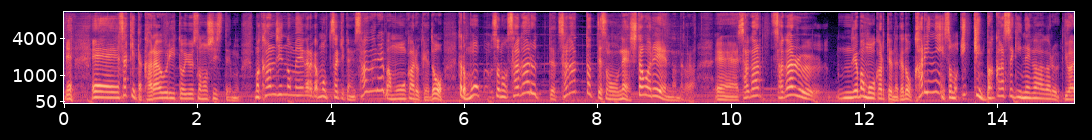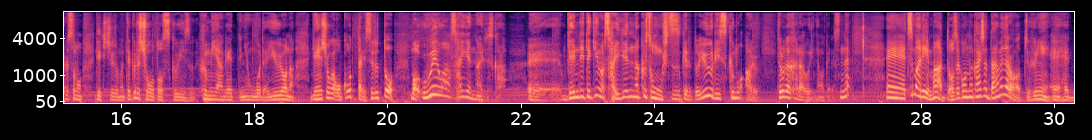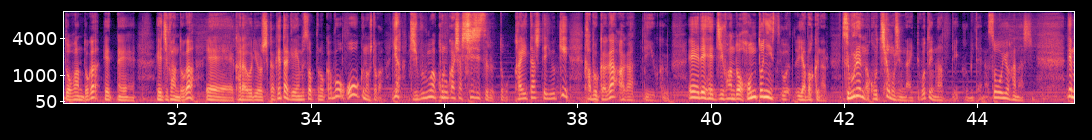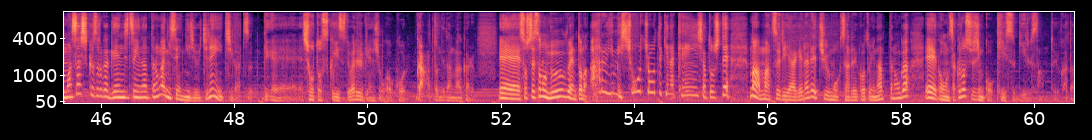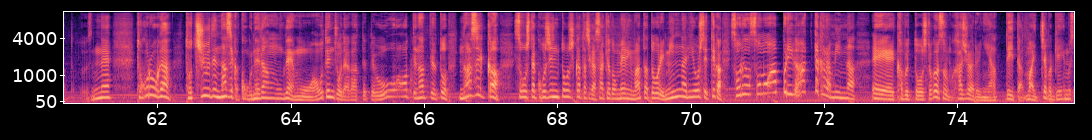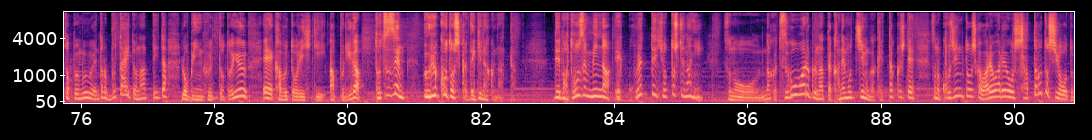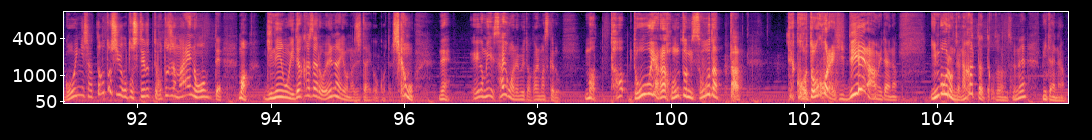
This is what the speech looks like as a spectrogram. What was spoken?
で、えー、さっき言った空売りというそのシステム、まあ、肝心の銘柄がもうさっき言ったように下がれば儲かるけどただもうその下がるって下がったってそのね下は0円なんだから、えー、下が下がるれば儲かるって言うんだけど仮にその一気に爆発的に値が上がる。いわゆるその劇中でも出てくるショートスクイーズ踏み上げって日本語では言うような現象が起こったりすると、まあ、上は再現ないですから。えー、原理的には際限なく損をし続けるというリスクもある。それが空売りなわけですね、えー、つまりまあどうせこんな会社ダメだろうというふうに、えー、ヘッドファンドがヘ,、えー、ヘッジファンドが、えー、空売りを仕掛けたゲームストップの株を多くの人がいや自分はこの会社支持すると買い足していき株価が上がっていく、えー、でヘッジファンドは本当にやばくなる。潰れるのはこっちかもしれないってことになっていくみたいなそういう話。でまさしくそれが現実になったのが2021年1月、えー、ショートスクイーズと言われる現象が起こる。ガーッと値段が上がる、えー、そしてそのムーブメントのある意味象徴的な権威者として、まあ、祭り上げられ注目されることになったのが、えー、本作の主人公キース・ギルさんという方ですねところが途中でなぜかここ値段ねもう青天井で上がっててうおーってなってるとなぜかそうした個人投資家たちが先ほどメールにもあった通りみんな利用してっていうかそれはそのアプリがあったからみんな、えー、株投資とかそのカジュアルにやっていたまあ言っちゃえばゲームストップムーブメントの舞台となっていたロビンフッドという、えー、株取引アプリが突然売ることしかできなくなった。でまあ、当然みんなえこれってひょっとして何？そのなんか都合悪くなった金持ちチームが結託してその個人投資家我々をシャットアウトしようと強引にシャットアウトしようとしてるってことじゃないの？って、まあ、疑念を抱かざるを得ないような事態が起こってしかもね映画最後まで見ると分かりますけど、まあ、たどうやら本当にそうだったってこと？これひでえなみたいな。陰謀論じゃなかったってことなんですよね。みたいな。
